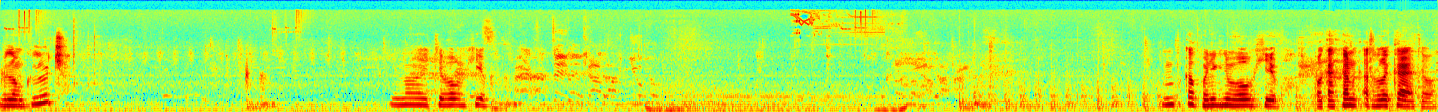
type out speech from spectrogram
Берем ключ. И надо идти в архив. Мы пока проникнем в архив, пока Хэнк отвлекает его.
